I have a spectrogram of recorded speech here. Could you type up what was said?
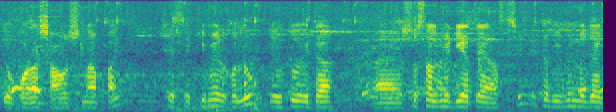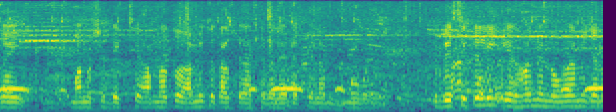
কেউ করার সাহস না পায়। সে সিকিমের হলেও যেহেতু এটা সোশ্যাল মিডিয়াতে আসছে, এটা বিভিন্ন জায়গায় মানুষে দেখছে। আমরা তো, আমি তো কালকে রাত্রেবেলা এটা পেলাম মোবাইলে। তো বেসিক্যালি এ ধরনের নোংরামি যেন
